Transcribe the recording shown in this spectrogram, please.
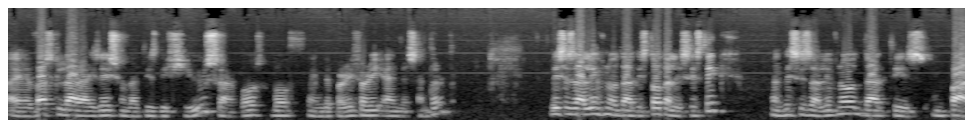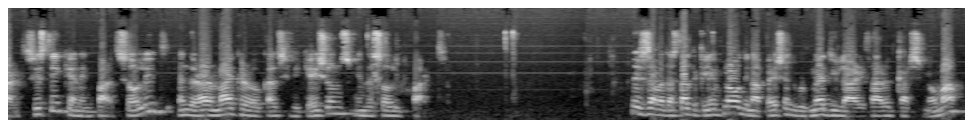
a vascularization that is diffuse, both, both in the periphery and the center. This is a lymph node that is totally cystic, and this is a lymph node that is in part cystic and in part solid, and there are microcalcifications in the solid part. This is a metastatic lymph node in a patient with medullary thyroid carcinoma,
